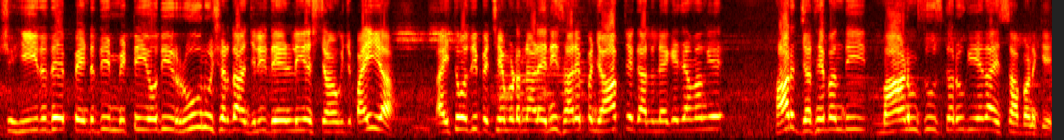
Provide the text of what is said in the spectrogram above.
ਸ਼ਹੀਦ ਦੇ ਪਿੰਡ ਦੀ ਮਿੱਟੀ, ਉਹਦੀ ਰੂਹ ਨੂੰ ਸ਼ਰਧਾਂਜਲੀ ਦੇਣ ਲਈ ਇਸ ਚੌਂਕ 'ਚ ਪਾਈ ਆ। ਇੱਥੋਂ ਅਸੀਂ ਪਿੱਛੇ ਮੁੜਨ ਵਾਲੇ ਨਹੀਂ, ਸਾਰੇ ਪੰਜਾਬ 'ਚ ਗੱਲ ਲੈ ਕੇ ਜਾਵਾਂਗੇ। ਹਰ ਜਥੇਬੰਦੀ ਮਾਣ ਮਹਿਸੂਸ ਕਰੂਗੀ, ਇਹਦਾ ਹਿੱਸਾ ਬਣ ਕੇ।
